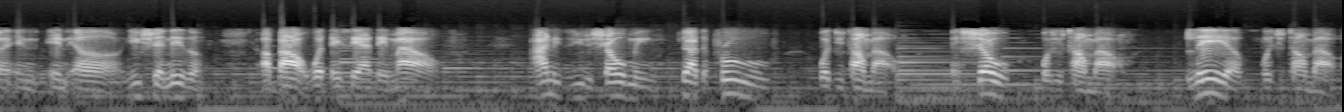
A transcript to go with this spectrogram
uh, in in uh, you shouldn't either about what they say out their mouth. I need you to show me. You have to prove what you're talking about and show what you're talking about. Live what you're talking about.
